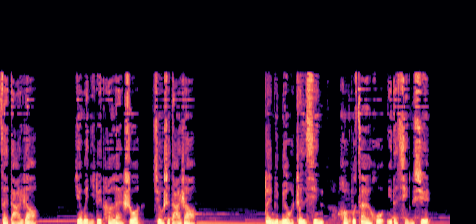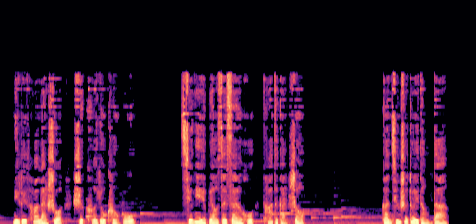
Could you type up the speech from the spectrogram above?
再打扰，因为你对他来说就是打扰。对你没有真心，毫不在乎你的情绪，你对他来说是可有可无。请你也不要再在乎他的感受。感情是对等的，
